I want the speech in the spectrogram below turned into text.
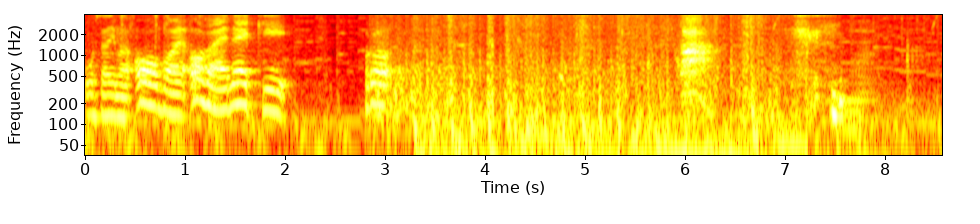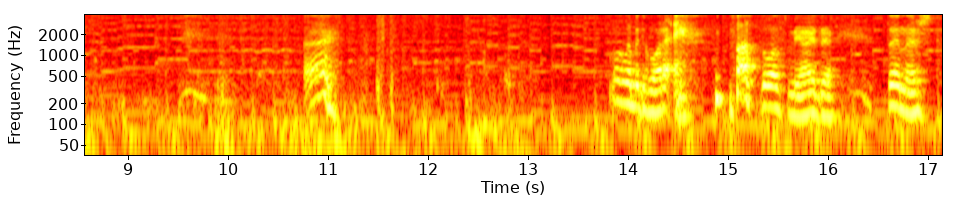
U sad ima, ovo je, ovo je neki pro... Ah! Biti gore. pa 108, ajde. To je nešto.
